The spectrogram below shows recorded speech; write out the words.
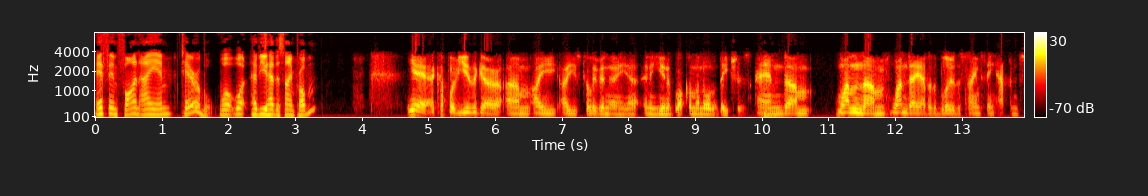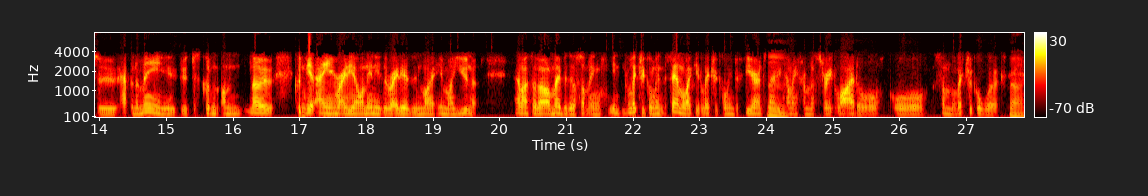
FM fine, AM terrible. What what have you had the same problem? Yeah, a couple of years ago, um, I I used to live in a uh, in a unit block on the northern beaches, and um, one um, one day out of the blue, the same thing happened to happen to me. You just couldn't on no couldn't get AM radio on any of the radios in my in my unit. And I thought, oh, maybe there was something in, electrical. It sounded like electrical interference, maybe Mm. coming from a street light or or some electrical work. Right.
